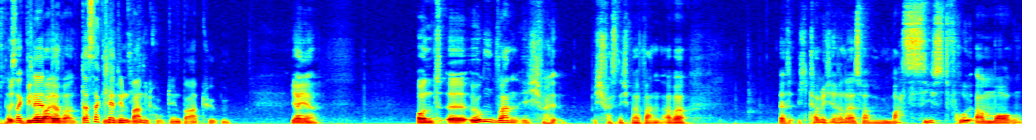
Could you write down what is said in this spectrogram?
Also Das erklärt, Meier das erklärt den, Band, den Barttypen. Ja, ja. Und äh, irgendwann, ich weiß, ich weiß nicht mehr wann, aber es, ich kann mich erinnern, es war massivst früh am Morgen.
